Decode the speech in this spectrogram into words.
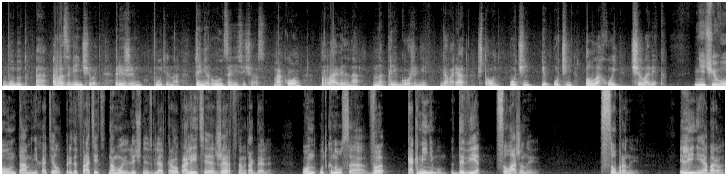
будут а, развенчивать режим Путина. Тренируются они сейчас на ком? Правильно, на Пригожине. Говорят, что он очень и очень плохой человек. Ничего он там не хотел предотвратить, на мой личный взгляд, кровопролитие, жертв там и так далее. Он уткнулся в, как минимум, две слаженные собранные линии обороны.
